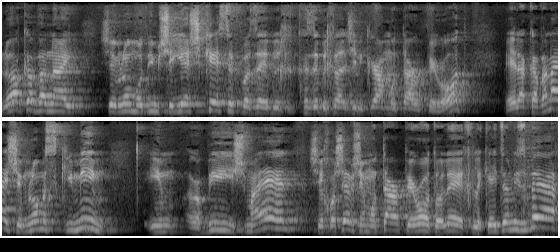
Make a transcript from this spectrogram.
לא הכוונה היא שהם לא מודים שיש כסף בזה, כזה בכלל שנקרא מותר פירות, אלא הכוונה היא שהם לא מסכימים עם רבי ישמעאל שחושב שמותר פירות הולך לקיץ המזבח,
